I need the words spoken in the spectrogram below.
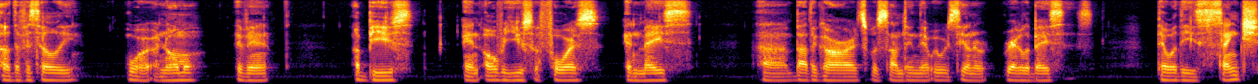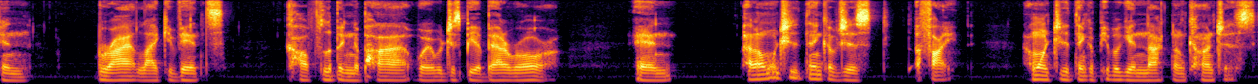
of the facility were a normal event. Abuse and overuse of force and mace uh, by the guards was something that we would see on a regular basis. There were these sanctioned riot like events called flipping the pie, where it would just be a battle royal. And I don't want you to think of just a fight. I want you to think of people getting knocked unconscious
